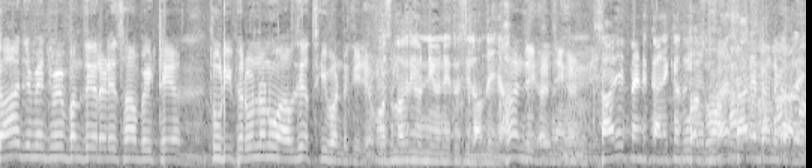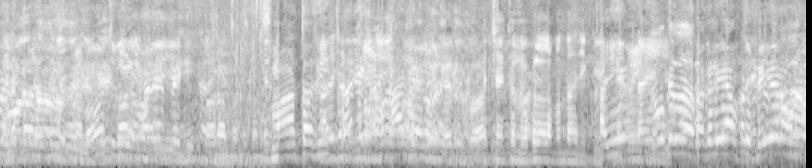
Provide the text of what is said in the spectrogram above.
ਗਾਂ ਜਿਵੇਂ ਜਿਵੇਂ ਬੰਦੇ ਰੜੇ ਸਾਂ ਬੈਠੇ ਆ ਤੂੜੀ ਫਿਰ ਉਹਨਾਂ ਨੂੰ ਆਪਦੇ ਹੱਥੀ ਵੰਡ ਕੇ ਜਾਵਾਂ। ਉਸ ਮਗਰੀ ਉਨੀ ਉਨੀ ਤੁਸੀਂ ਲਾਉਂਦੇ ਜਾ ਹਾਂਜੀ ਹਾਂਜੀ ਹਾਂਜੀ। ਸਾਰੇ ਪਿੰਡ ਕਾਲੇ ਕੇ ਤੁਸੀਂ ਸਾਰੇ ਪਿੰਡ ਕਾਲੇ ਸਮਾਨ ਤਾਂ ਸੀ ਹਾਂਜੀ ਹਾਂਜੀ ਅੱਛਾ ਇੱਥੇ ਲੋਕਲ ਵਾਲਾ ਬੰਦਾ ਹਜੇ ਕੋਈ ਅਜੇ ਅਗਲੇ ਹਫ਼ਤੇ ਫੇਰ ਆਉਣਾ।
